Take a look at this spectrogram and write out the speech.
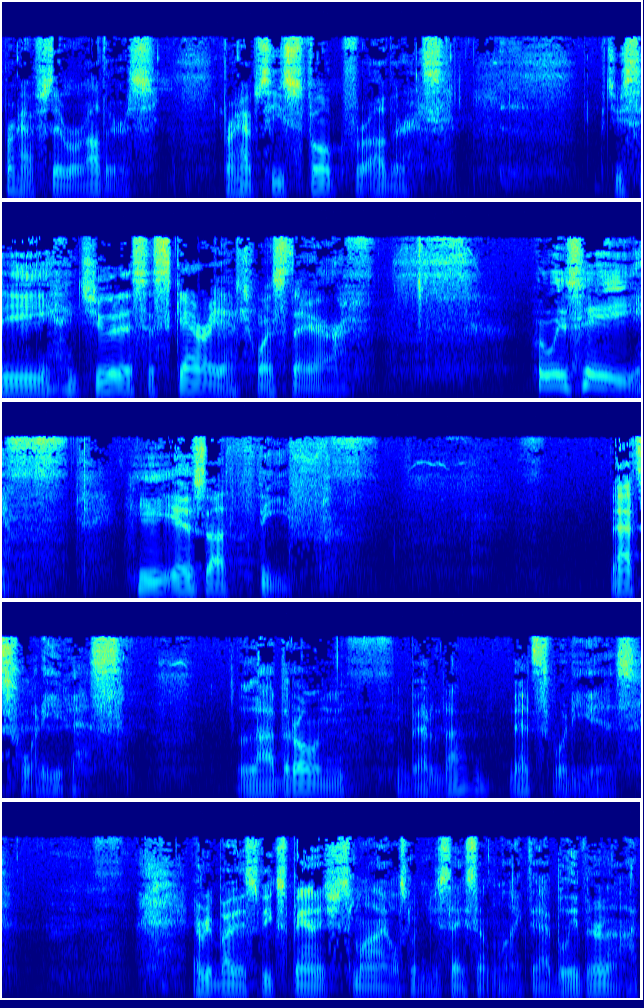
Perhaps there were others. Perhaps he spoke for others. But you see, Judas Iscariot was there. Who is he? He is a thief. That's what he is. Ladrón, ¿verdad? That's what he is. Everybody that speaks Spanish smiles when you say something like that, believe it or not.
